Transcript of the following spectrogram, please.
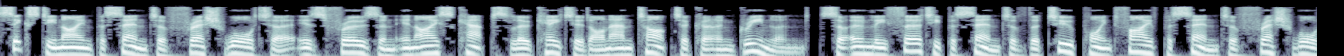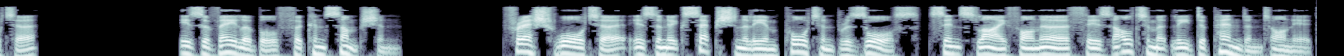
69% of fresh water is frozen in ice caps located on Antarctica and Greenland, so only 30% of the 2.5% of fresh water is available for consumption. Fresh water is an exceptionally important resource, since life on Earth is ultimately dependent on it.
